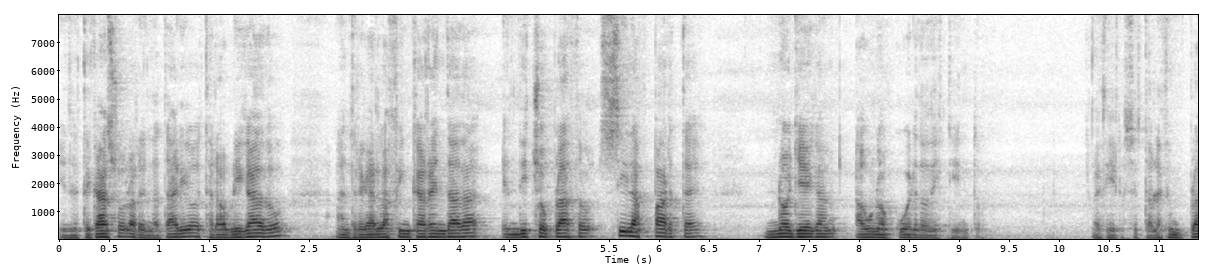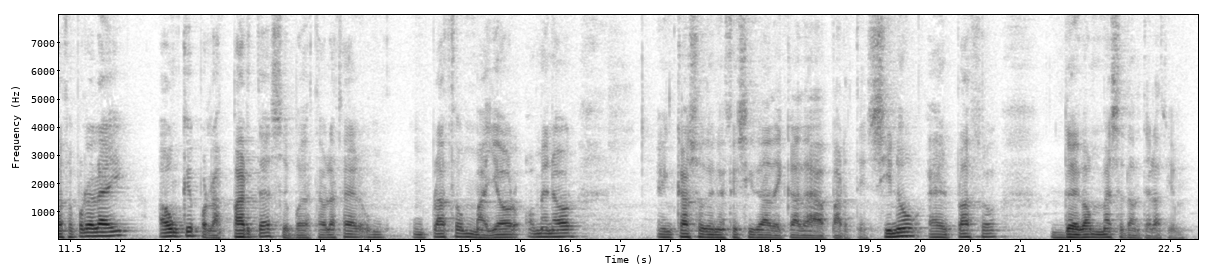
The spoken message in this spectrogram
Y en este caso, el arrendatario estará obligado a entregar la finca arrendada en dicho plazo si las partes no llegan a un acuerdo distinto. Es decir, se establece un plazo por la ley, aunque por las partes se puede establecer un, plazo mayor o menor en caso de necesidad de cada parte. Si no, es el plazo de dos meses de antelación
